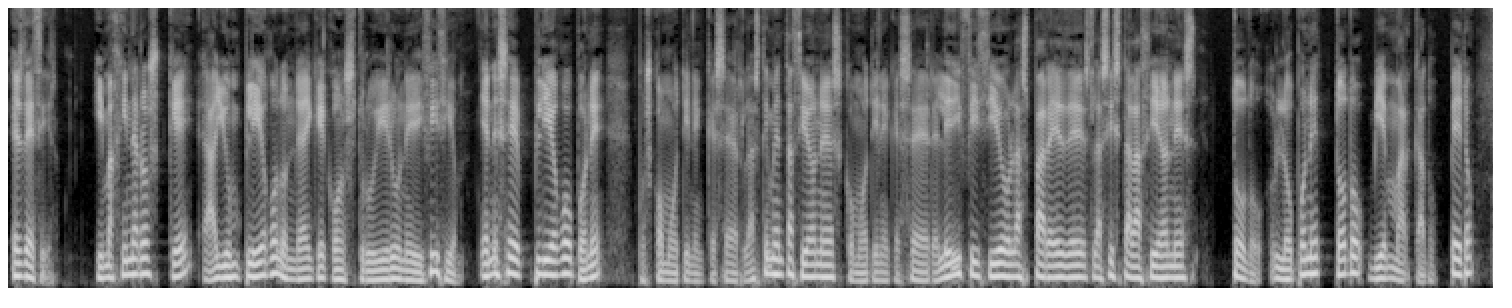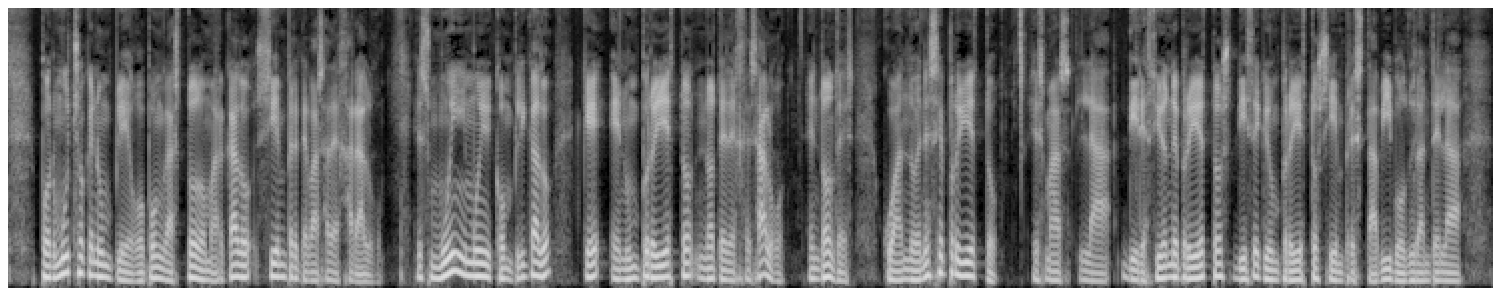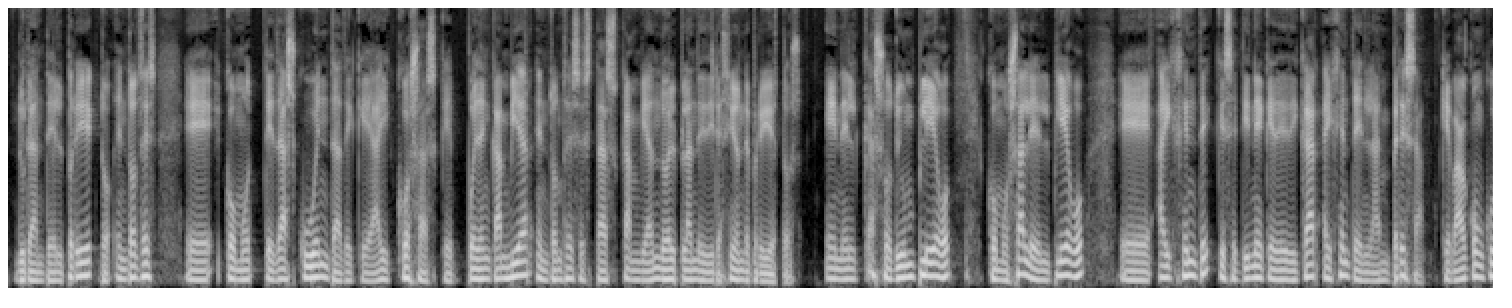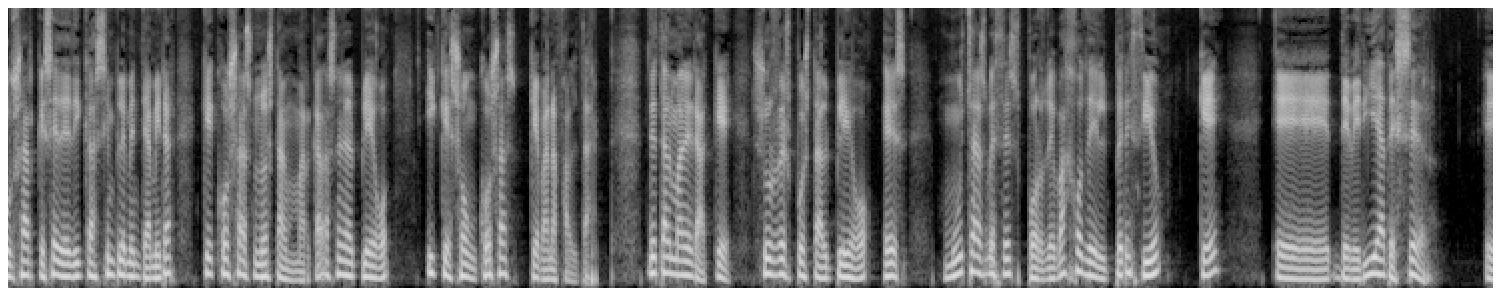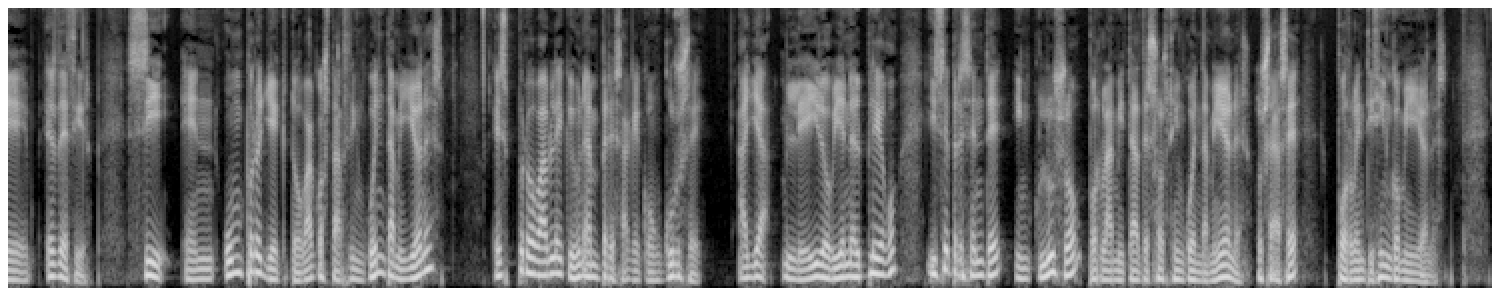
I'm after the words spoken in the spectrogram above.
Es decir, imaginaros que hay un pliego donde hay que construir un edificio. En ese pliego pone pues cómo tienen que ser las cimentaciones, cómo tiene que ser el edificio, las paredes, las instalaciones, todo, lo pone todo bien marcado, pero por mucho que en un pliego pongas todo marcado, siempre te vas a dejar algo. Es muy, muy complicado que en un proyecto no te dejes algo. Entonces, cuando en ese proyecto Es más, la dirección de proyectos dice que un proyecto siempre está vivo durante, la, durante el proyecto. Entonces, eh, como te das cuenta de que hay cosas que pueden cambiar, entonces estás cambiando el plan de dirección de proyectos. En el caso de un pliego, como sale el pliego, eh, hay gente que se tiene que dedicar, hay gente en la empresa que va a concursar que se dedica simplemente a mirar qué cosas no están marcadas en el pliego y qué son cosas que van a faltar. De tal manera que su respuesta al pliego es muchas veces por debajo del precio que eh, debería de ser. Eh, es decir, si en un proyecto va a costar 50 millones, es probable que una empresa que concurse haya leído bien el pliego y se presente incluso por la mitad de esos 50 millones, o sea, sé, por 25 millones.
